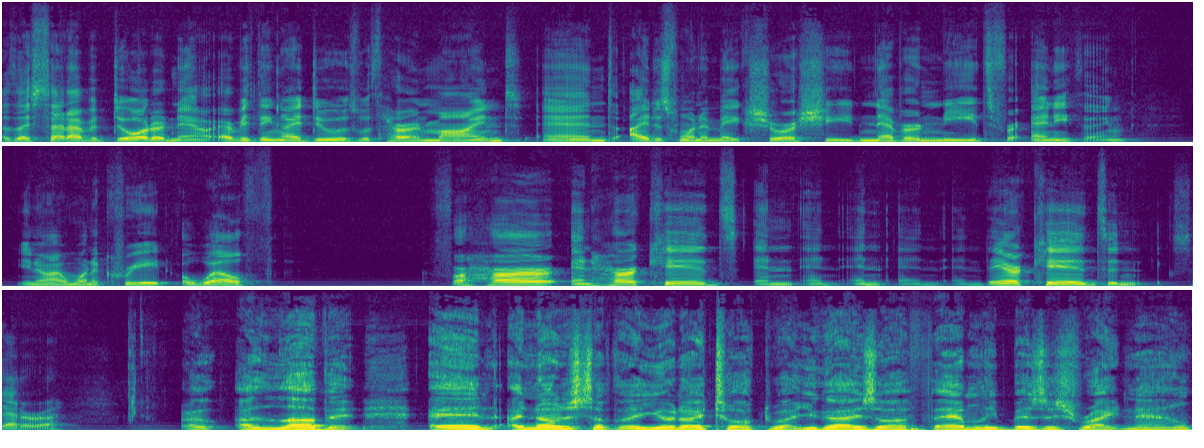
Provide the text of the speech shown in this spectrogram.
as I said, I have a daughter now. Everything I do is with her in mind, and I just want to make sure she never needs for anything. You know, I want to create a wealth for her and her kids and, and, and, and, and their kids and etc. I, I love it. And I noticed something that you and I talked about. You guys are a family business right now.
